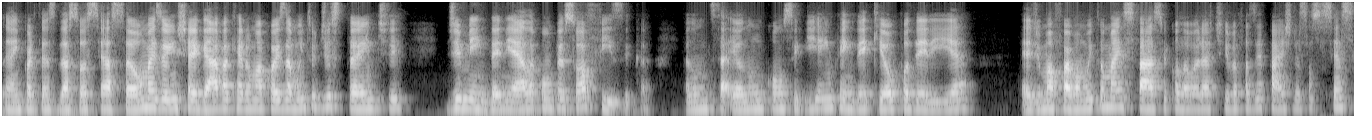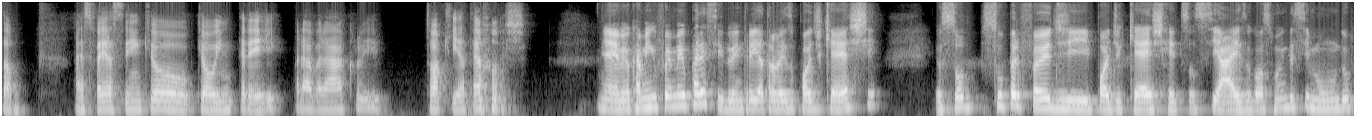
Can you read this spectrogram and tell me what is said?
a importância da associação, mas eu enxergava que era uma coisa muito distante de mim, Daniela, como pessoa física. Eu não, eu não conseguia entender que eu poderia é de uma forma muito mais fácil e colaborativa fazer parte dessa associação. Mas foi assim que eu, que eu entrei para a Bracro e tô aqui até hoje. É, meu caminho foi meio parecido. Eu entrei através do podcast. Eu sou super fã de podcast, redes sociais, eu gosto muito desse mundo.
